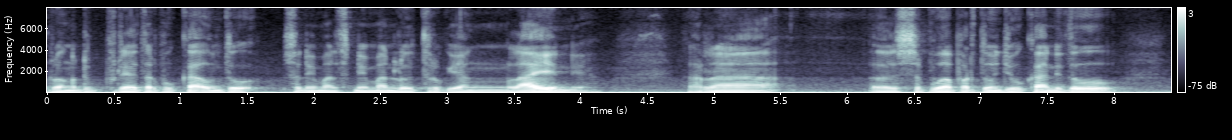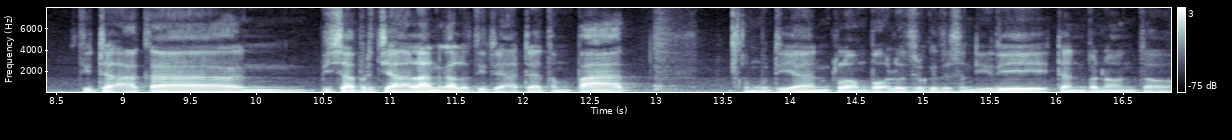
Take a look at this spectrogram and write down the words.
ruang budaya terbuka untuk seniman-seniman ludruk yang lain ya, karena eh, sebuah pertunjukan itu tidak akan bisa berjalan kalau tidak ada tempat, kemudian kelompok ludruk itu sendiri dan penonton.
